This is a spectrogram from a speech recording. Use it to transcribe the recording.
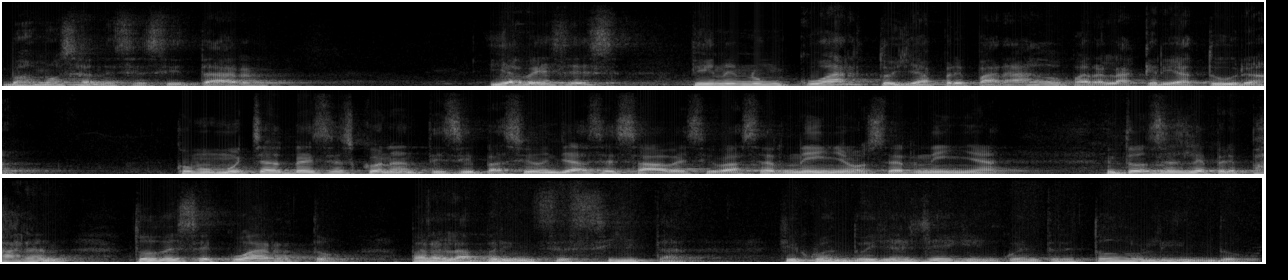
vamos a necesitar... Y a veces tienen un cuarto ya preparado para la criatura. Como muchas veces con anticipación ya se sabe si va a ser niño o ser niña, entonces le preparan todo ese cuarto para la princesita, que cuando ella llegue encuentre todo lindo,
